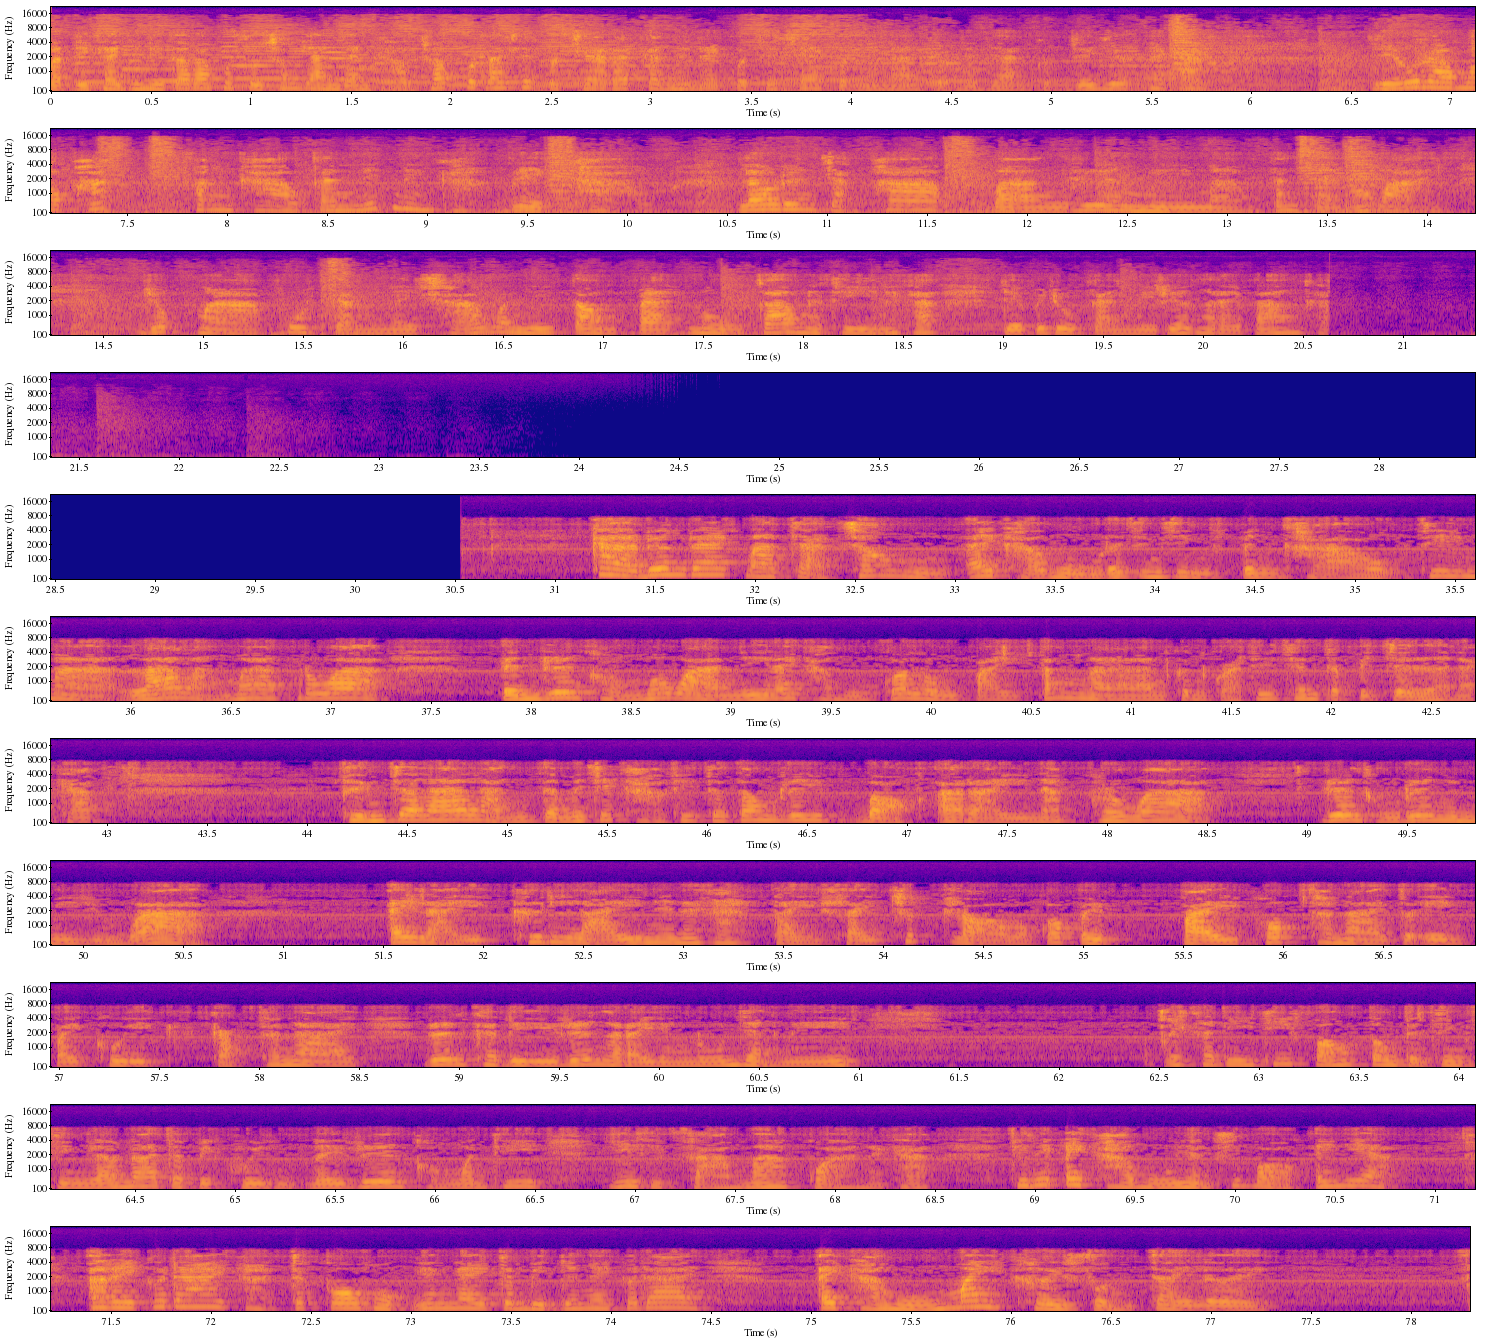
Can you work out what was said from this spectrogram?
วัสดีค่ะยินดีต้อนรับเข้าสู่ช่องยันยันข่าวชอบกดไลค์ใช่กดแชร์รักกันไม่ได้กดแชร์แชร์กดนานๆกดนานๆกดเยอะๆนะคะ เดี๋ยวเรามาพักฟังข่าวกันนิดนึงค่ะ เบรกข่าวเล่าเรื่องจากภาพบางเรื่องมีมาตั้งแต่เมื่อวาน ยกมาพูดกันในเช้าวันนี้ตอน 8 โมง 9 นาทีนะคะ เดี๋ยวไปดูกันมีเรื่องอะไรบ้างค่ะ ค่ะ เรื่องแรกมาจากช่องไอ้ขาวหมูและจริง ๆ เป็นข่าวที่มาล้าหลังมาก เพราะว่าเป็นเรื่องของเมื่อวานนี้ไอ้ขาวหมูก็ลงไปตั้งนานจนกว่าที่ฉันจะไปเจอนะคะ ถึงจะล้าหลังแต่ไม่ใช่ข่าวที่จะต้องรีบบอกอะไรนัก เพราะว่าเรื่องของเรื่องมันมีอยู่ว่า ไอ้ไหลขึ้นไลเนี่ยนะคะใส่ใส่ชุดหล่อบอกว่าไป ไปพบทนายตัวเองไปคุยกับทนายเรื่องคดีเรื่องอะไรอย่างนู้นอย่างนี้ไอ้คดีที่ฟ้องตรงแต่จริง ๆ แล้วน่าจะไปคุยในเรื่องของวันที่ 23 มากกว่านะคะ ทีนี้ไอ้ข่าวหมูอย่างที่บอกไอ้เนี่ย อะไรก็ได้ค่ะ จะโกหกยังไงจะบิดยังไงก็ได้ ไอ้ขาหมูไม่เคยสนใจเลย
